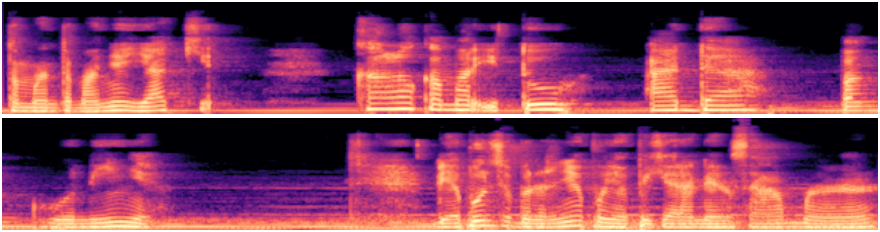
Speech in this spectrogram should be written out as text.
Teman-temannya yakin kalau kamar itu ada penghuninya. Dia pun sebenarnya punya pikiran yang sama,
